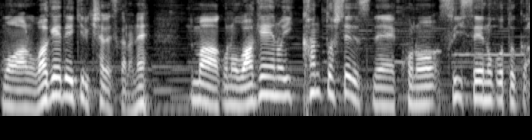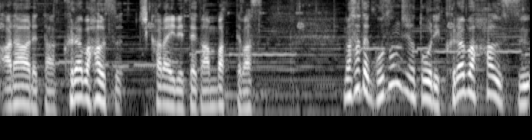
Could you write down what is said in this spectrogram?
もうあの和芸で生きる記者ですからね。まあこの和芸の一環としてですねこの彗星のごとく現れたクラブハウス力入れて頑張ってます。まあ、さてご存知の通りクラブハウス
